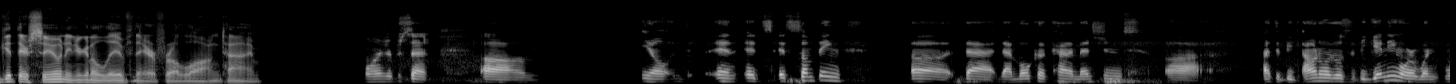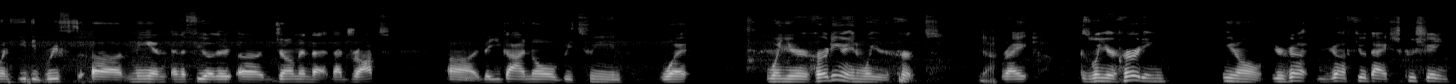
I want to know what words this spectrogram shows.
get there soon, and you're gonna live there for a long time. One hundred percent. Um, you know, and it's it's something uh, that that Mocha kind of mentioned uh, at the be- I don't know if it was the beginning or when when he debriefed uh, me and, and a few other uh, gentlemen that that dropped uh, that you gotta know between what when you're hurting and when you're hurt. Yeah. Right. Because when you're hurting, you know you're gonna you're gonna feel that excruciating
